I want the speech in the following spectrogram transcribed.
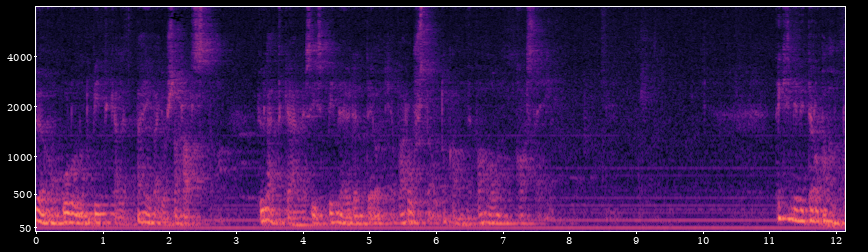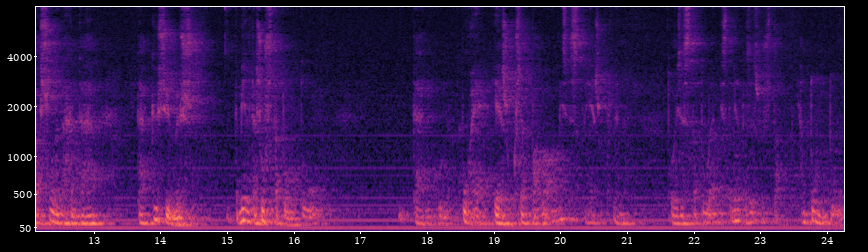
Yö on kulunut pitkälle, päivä jo sarastaa. Hylätkäämme siis pimeyden teot ja varustautukaamme valon asein. Tekisi mieli Tero palauttaa sulle vähän tämä, tämä kysymys, että miltä susta tuntuu tämä niin kuin puhe Jeesuksen palaamisesta, Jeesuksen toisesta tulemista. Miltä se susta ihan tuntuu?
